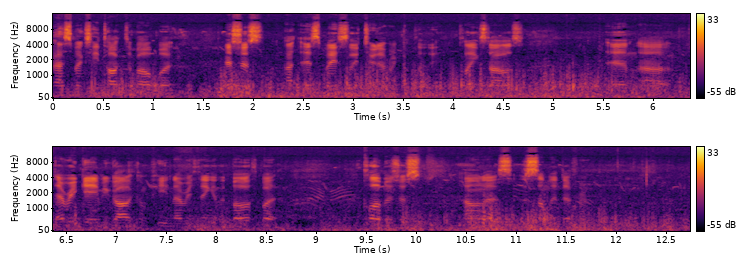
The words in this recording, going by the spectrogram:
aspects he talked about, but it's just uh, it's basically two different completely playing styles. And uh, every game you got to compete and everything in the both, but club is just I don't know, it's, it's something different.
